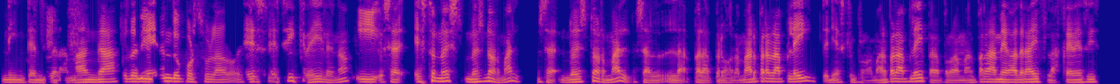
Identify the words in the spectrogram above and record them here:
Nintendo de la manga. de Nintendo por su lado. Es, es, increíble, ¿no? Y, o sea, esto no es, no es normal. O sea, no es normal. O sea, para programar para la Play, tenías que programar para la Play, para programar para la Mega Drive, la Genesis,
